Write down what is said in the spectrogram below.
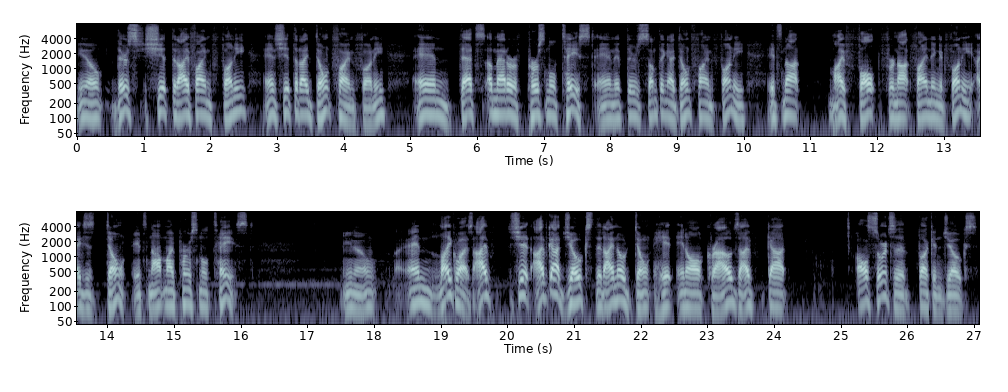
You know, there's shit that I find funny and shit that I don't find funny and that's a matter of personal taste. And if there's something I don't find funny, it's not my fault for not finding it funny. I just don't. It's not my personal taste. You know, and likewise, I've shit, I've got jokes that I know don't hit in all crowds. I've got all sorts of fucking jokes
